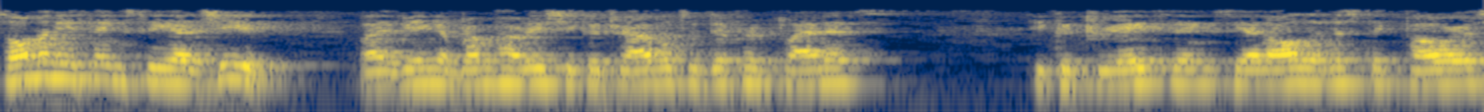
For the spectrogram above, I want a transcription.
So many things he achieved by being a Brahmarishi. He could travel to different planets. He could create things. He had all the mystic powers.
